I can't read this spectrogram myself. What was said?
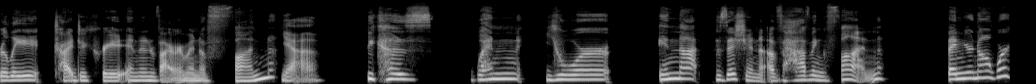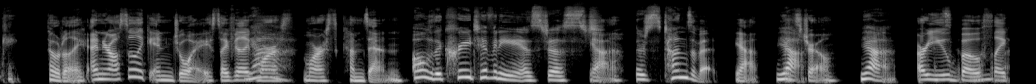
really tried to create an environment of fun. Yeah. Because when you're in that position of having fun, then you're not working. Totally. And you're also like enjoy. So I feel like yeah. more more comes in. Oh, the creativity is just yeah. There's tons of it. Yeah. Yeah. That's true. Yeah. Are you both like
